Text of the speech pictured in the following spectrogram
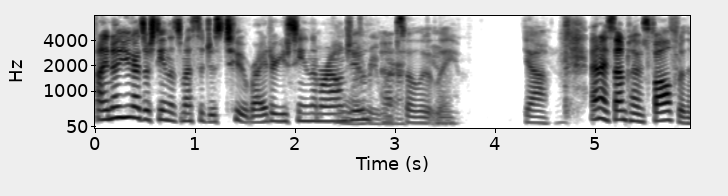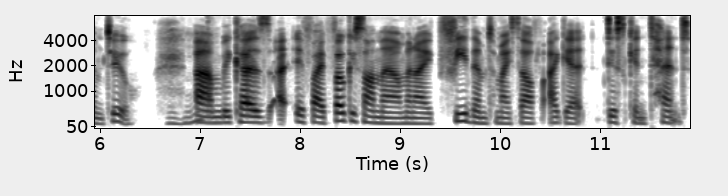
And I know you guys are seeing those messages too, right? Are you seeing them around you? Everywhere. Absolutely. Yeah. And I sometimes fall for them too. Um, because if I focus on them and I feed them to myself, I get discontent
